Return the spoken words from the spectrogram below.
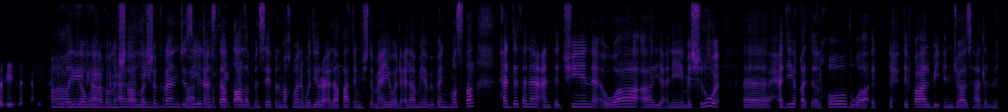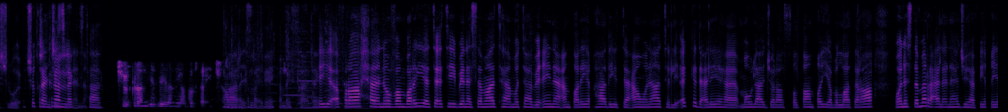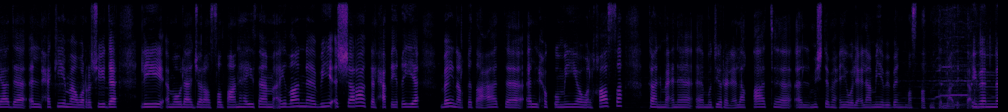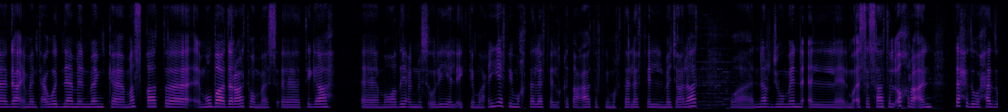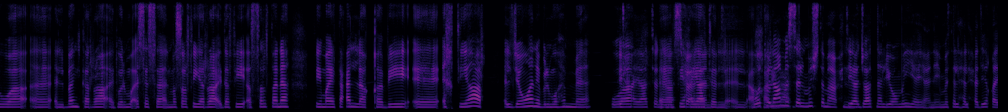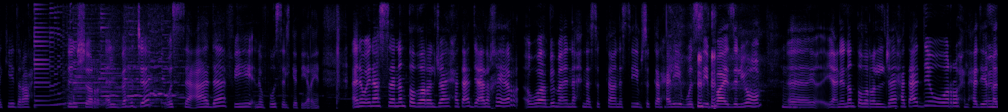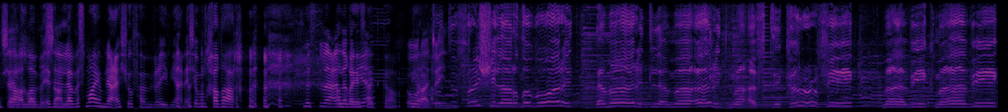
نستفيد منها الله يقويكم إن شاء الله. شكرا جزيلا أستاذ. طالب بن سيف المخمري مدير العلاقات المجتمعية والإعلامية ببنك مسقط حدثنا عن تدشين ويعني مشروع آه، حديقة الخوض واحتفال بإنجاز هذا المشروع. شكرا, شكرا جزيلا. لك أستاذ. شكرا جزيلا يومكم سعيد. الله بارك الله. فيك الله يسعدك. هي أفراح نوفمبرية تأتي بنسماتها متابعينا عن طريق هذه التعاونات اللي أكد عليها مولاي جلال السلطان طيب الله ثراه ونستمر على نهجها في قيادة الحكيمة والرشيدة لمولاي جلال السلطان هيثم أيضا بالشراكة الحقيقية بين القطاعات الحكومية والخاصة. كان معنا مدير العلاقات المجتمعية والإعلامية ببنك مسقط مثل ما ذكرنا. إذا دائما تعودنا من بنك مسقط آه، مبادراتهم آه، تجاه آه، مواضيع المسؤولية الاجتماعية في مختلف القطاعات وفي مختلف المجالات. ونرجو من ال- المؤسسات الأخرى أن تحذو حذو البنك الرائد والمؤسسة المصرفية الرائدة في السلطنة فيما يتعلق باختيار الجوانب المهمة في حياة الناس في حياة الآخرين. وتلامس المجتمع واحتياجاتنا اليومية يعني مثل هالحديقة أكيد راح تنشر البهجة والسعادة في نفوس الكثيرين. أنا وإناس ننتظر الجائحة تعدي على خير. وبما أن إحنا سكان السيب سكر حليب والسيب فايز اليوم. آه يعني ننتظر الجائحة تعدي ونروح الحديقة إن شاء الله إن شاء الله. بس ما يمنع أشوفها من بعيد يعني أشوف الخضار. نسمع الله الأغنية يسعدكم. يلا. وراجعين تفرش الأرض بورد لما أرد لما أرد ما أفتكر فيك ما بيك ما بيك.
